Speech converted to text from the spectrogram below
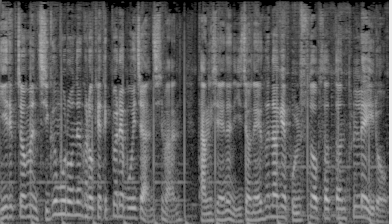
이 득점은 지금으로는 그렇게 특별해 보이지 않지만 당시에는 이전에 흔하게 볼 수 없었던 플레이로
